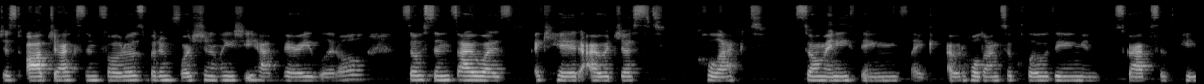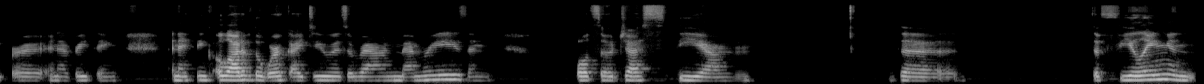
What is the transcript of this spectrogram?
just objects and photos, but unfortunately, she had very little. So since I was a kid, I would just collect so many things. Like I would hold on to clothing and scraps of paper and everything. And I think a lot of the work I do is around memories and also just the um, the the feeling and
